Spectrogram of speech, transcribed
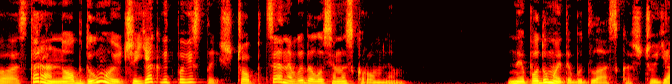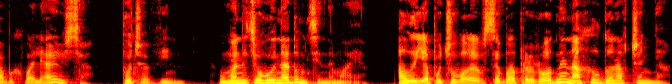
е, старанно обдумуючи, як відповісти, щоб це не видалося нескромним. Не подумайте, будь ласка, що я вихваляюся, почав він. У мене цього й на думці немає. Але я почуваю в себе природний нахил до навчання.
